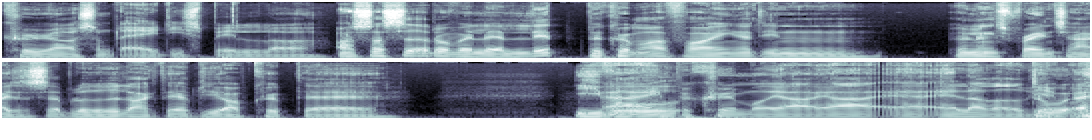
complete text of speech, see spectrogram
kører, som der er i de spil. Og... Og så sidder du vel lidt bekymret for, at en af dine yndlingsfranchises er blevet ødelagt af at blive opkøbt af evil. Jeg er ikke bekymret. Jeg, jeg er allerede ved Du er...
